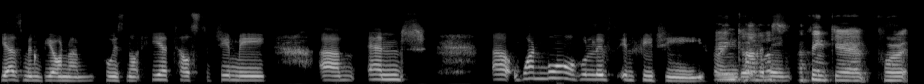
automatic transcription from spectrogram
Yasmin Bionam, who is not here, tells to Jimmy, um, and uh, one more who lives in Fiji. Sorry, Carlos, I think uh, for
